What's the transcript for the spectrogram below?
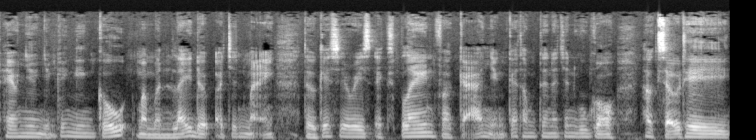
Theo như những cái nghiên cứu mà mình lấy được ở trên mạng từ cái series Explain và cả những cái thông tin ở trên Google. Thật sự thì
